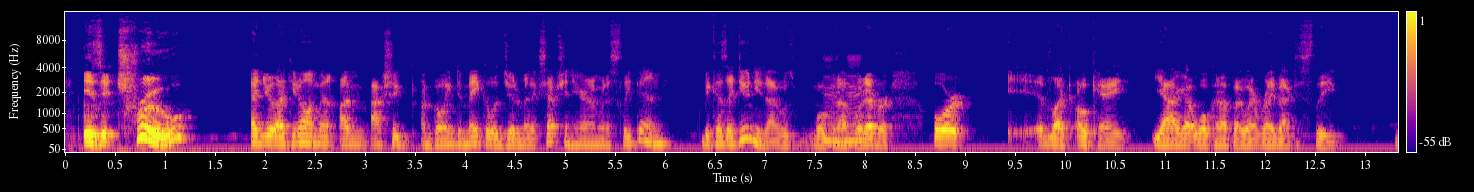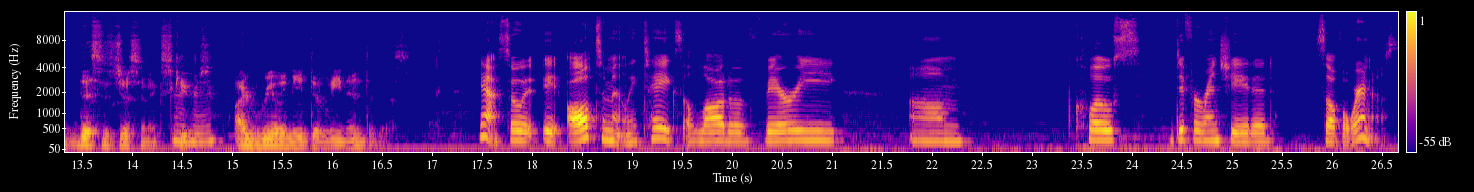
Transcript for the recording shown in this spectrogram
Is it true and you're like you know i'm gonna, i'm actually i'm going to make a legitimate exception here and i'm going to sleep in because i do need that. I was woken up Mhm. whatever. Or like okay yeah i got woken up i went right back to sleep. This is just an excuse. Mhm. i really need to lean into this. Yeah, so it, it ultimately takes a lot of very um, close, differentiated self awareness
